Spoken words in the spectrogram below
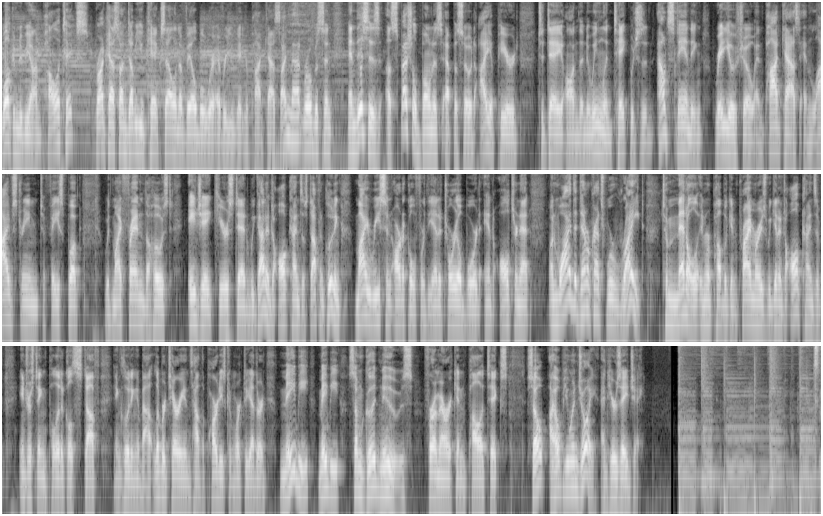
Welcome to Beyond Politics, broadcast on WKXL and available wherever you get your podcasts. I'm Matt Robison, and this is a special bonus episode. I appeared today on the New England Take, which is an outstanding radio show and podcast and live stream to Facebook with my friend, the host, AJ Kierstead. We got into all kinds of stuff, including my recent article for the editorial board and Alternet on why the Democrats were right to meddle in Republican primaries. We get into all kinds of interesting political stuff, including about libertarians, how the parties can work together, and maybe, maybe some good news for American politics. So I hope you enjoy. And here's AJ.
